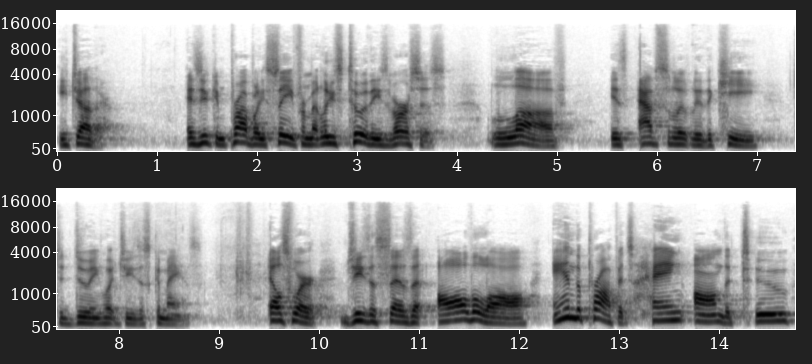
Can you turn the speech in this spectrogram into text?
each other. As you can probably see from at least two of these verses, love is absolutely the key to doing what Jesus commands. Elsewhere, Jesus says that all the law and the prophets hang on the two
